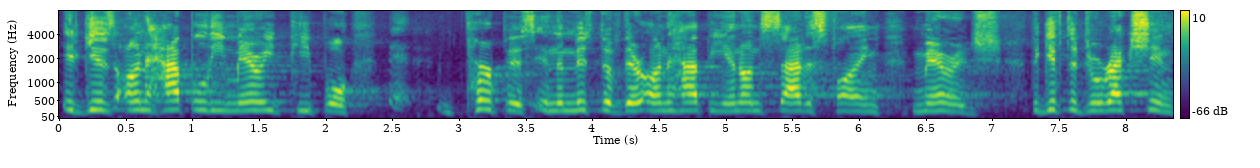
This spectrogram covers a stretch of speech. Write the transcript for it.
It gives unhappily married people eh, purpose in the midst of their unhappy and unsatisfying marriage. The gift of direction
